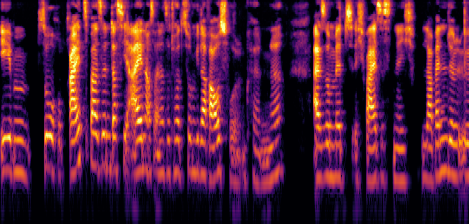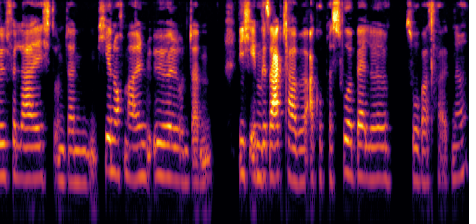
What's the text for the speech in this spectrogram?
eben so reizbar sind, dass sie einen aus einer Situation wieder rausholen können. Ne? Also mit, ich weiß es nicht, Lavendelöl vielleicht und dann hier nochmal ein Öl und dann, wie ich eben gesagt habe, Akupressurbälle, sowas halt, ne?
